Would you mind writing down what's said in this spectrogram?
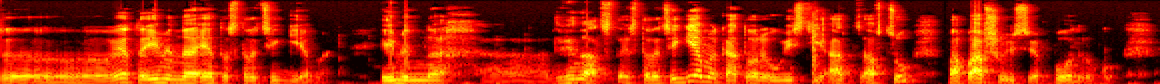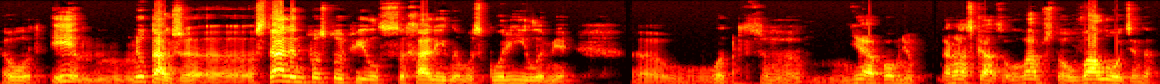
э, это именно эта стратегема, именно 12 стратегема, которая увести от овцу, попавшуюся под руку. Вот. И ну, также э, Сталин поступил с Сахалином и с Курилами. Э, вот э, я помню, рассказывал вам, что у Володина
